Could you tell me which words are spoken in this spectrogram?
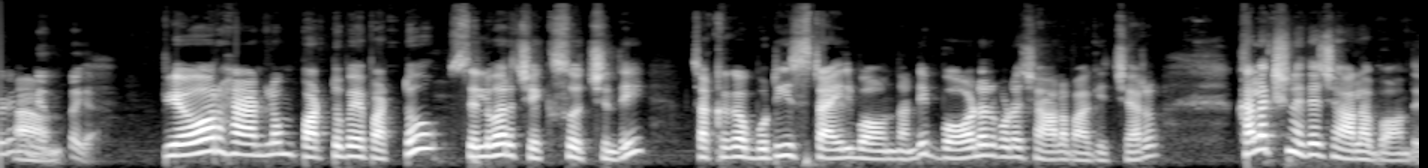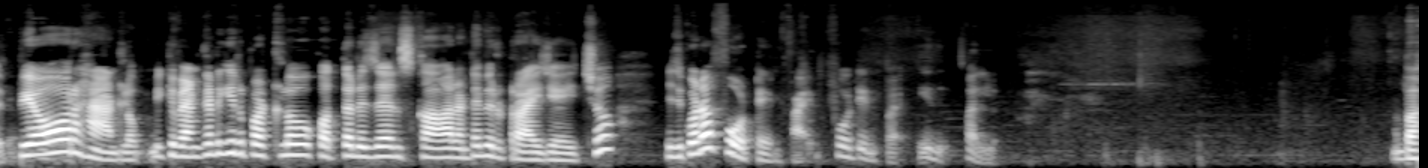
చూడండి ప్యూర్ హ్యాండ్లూమ్ పట్టు బై పట్టు సిల్వర్ చెక్స్ వచ్చింది. చక్కగా బుటీ స్టైల్ బాగుందండి. బార్డర్ కూడా చాలా బాగా ఇచ్చారు. కలెక్షన్ అయితే చాలా బాగుంది. Pure handloom. మీకు వెంకటగిరి పట్టులో కొత్త డిజైన్స్ కావాలంటే మీరు ట్రై చేయొచ్చు. ఇది కూడా ఫోర్టీన్ ఫైవ్. ఫోర్టీన్ ఫైవ్. ఇది పళ్ళు. బా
